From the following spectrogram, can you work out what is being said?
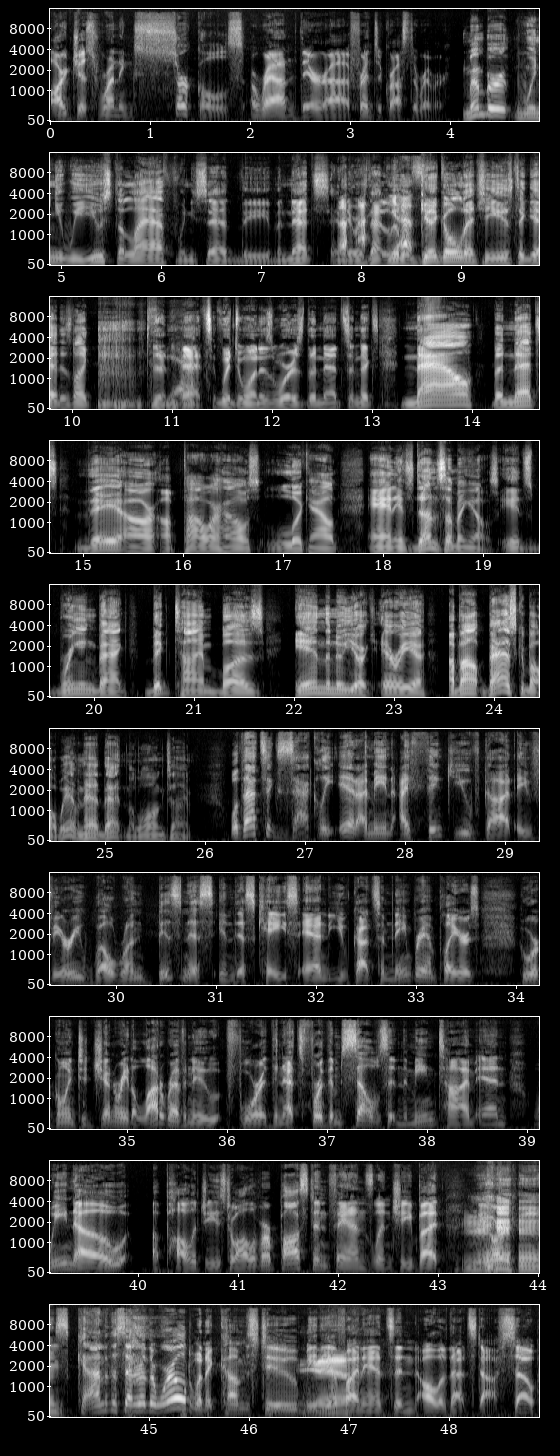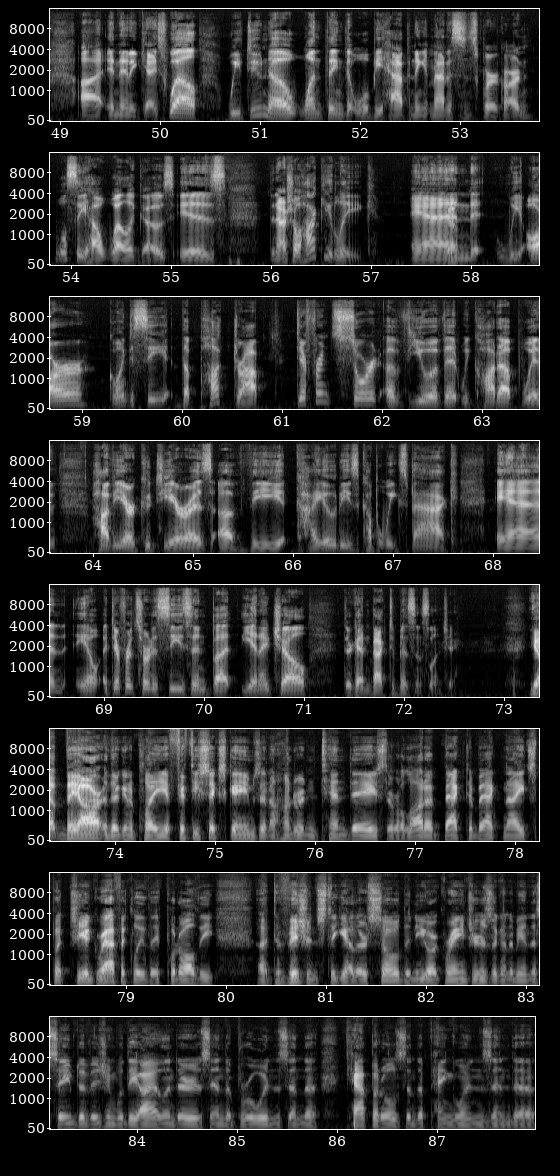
are just running circles around their uh, friends across the river. Remember when you we used to laugh when you said the the Nets, and there was that little yes. giggle that you used to get is like the. Nets. Which one is worse, the Nets or Knicks? Now the Nets, they are a powerhouse. Look out! And it's done something else. It's bringing back big time buzz in the New York area about basketball. We haven't had that in a long time. Well, that's exactly it. I mean, I think you've got a very well run business in this case, and you've got some name brand players who are going to generate a lot of revenue for the Nets for themselves in the meantime. And we know apologies to all of our Boston fans, Lynchy, but New York is kind of the center of the world when it comes to media, yeah. finance, and all of that stuff. So, uh, in any case, well, we do know one thing that will be happening at Madison Square Garden. We'll see how well it goes. Is the National Hockey League. And yep. we are going to see the puck drop. Different sort of view of it. We caught up with Javier Gutierrez of the Coyotes a couple weeks back, and you know a different sort of season. But the NHL, they're getting back to business, Lynchy. Yep, they are. They're going to play 56 games in 110 days. There are a lot of back-to-back nights, but geographically they put all the uh, divisions together. So the New York Rangers are going to be in the same division with the Islanders and the Bruins and the Capitals and the Penguins and uh,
